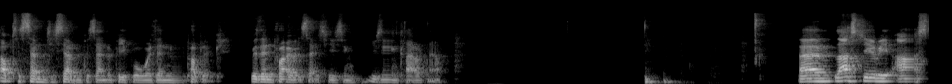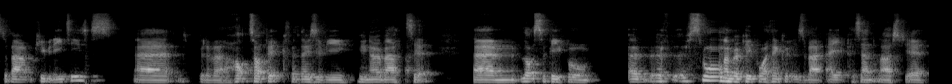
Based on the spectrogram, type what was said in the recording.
up to 77% of people within public within private sector using, using cloud now. Um, last year, we asked about Kubernetes. Uh, a bit of a hot topic for those of you who know about it. Um, lots of people, a, a, small number of people, I think it was about 8% last year,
